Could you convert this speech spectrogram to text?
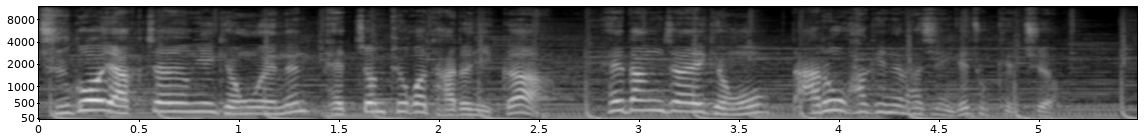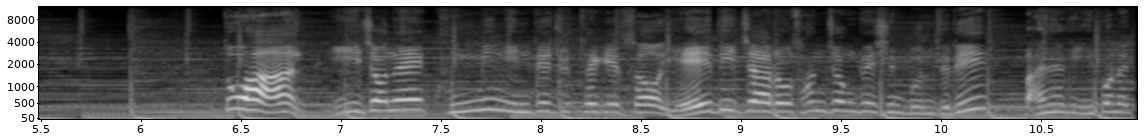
주거 약자형의 경우에는 배점표가 다르니까 해당자의 경우 따로 확인을 하시는 게 좋겠죠. 또한 이전에 국민임대주택에서 예비자로 선정되신 분들이 만약에 이번에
